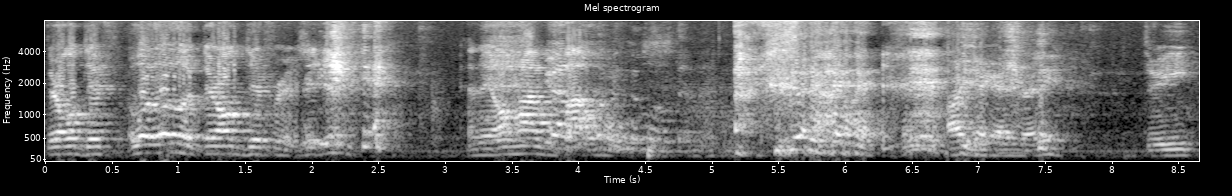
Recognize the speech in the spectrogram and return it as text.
They're all different. Look, look, look, they're all different. They just, and they all have buttholes. okay, guys, ready? Three,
